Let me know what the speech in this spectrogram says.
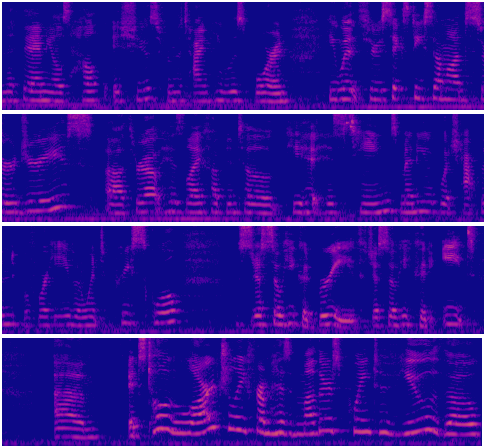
Nathaniel's health issues from the time he was born he went through 60 some odd surgeries uh, throughout his life up until he hit his teens, many of which happened before he even went to preschool, just so he could breathe, just so he could eat. Um, it's told largely from his mother's point of view, though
